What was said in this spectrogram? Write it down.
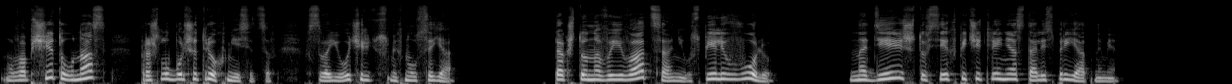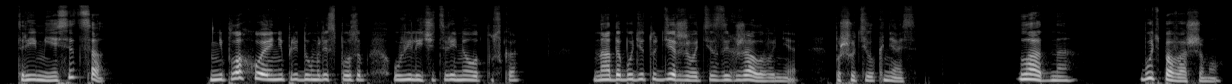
Вообще-то у нас прошло больше трех месяцев, в свою очередь усмехнулся я. Так что навоеваться они успели в волю. Надеюсь, что все их впечатления остались приятными. Три месяца? Неплохой они придумали способ увеличить время отпуска. Надо будет удерживать из их жалования, пошутил князь. Ладно, будь по-вашему.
